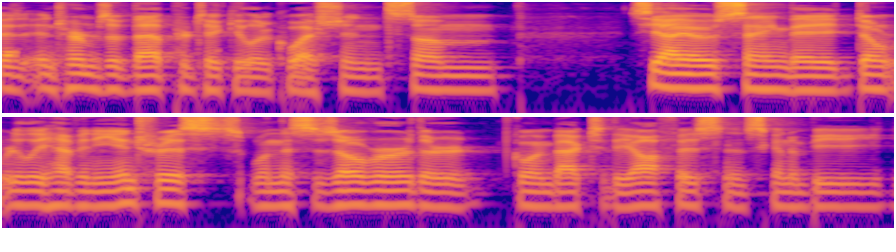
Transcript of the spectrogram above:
in terms of that particular question. Some CIOs saying they don't really have any interest when this is over. They're going back to the office and it's going to be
